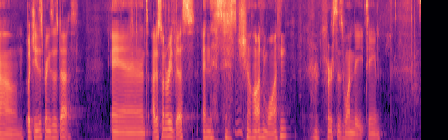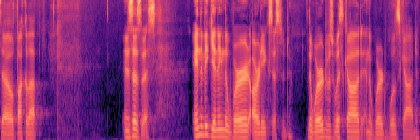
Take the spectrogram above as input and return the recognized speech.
um, but Jesus brings us death. And I just want to read this, and this is John 1, verses 1 to 18. So buckle up. And it says this In the beginning, the Word already existed. The Word was with God, and the Word was God.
